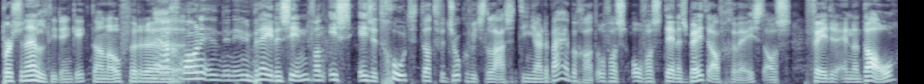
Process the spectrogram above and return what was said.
personality, denk ik, dan over... eh, ja, gewoon in, in, in brede zin van is, is het goed dat we Djokovic de laatste tien jaar erbij hebben gehad? Of was, of was tennis beter af geweest als Federer en Nadal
